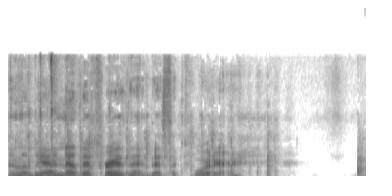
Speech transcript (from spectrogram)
And then we got another present that's a quarter. All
